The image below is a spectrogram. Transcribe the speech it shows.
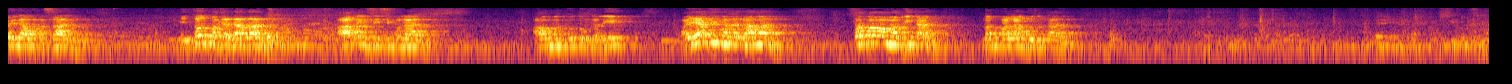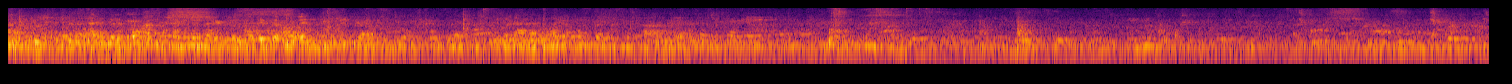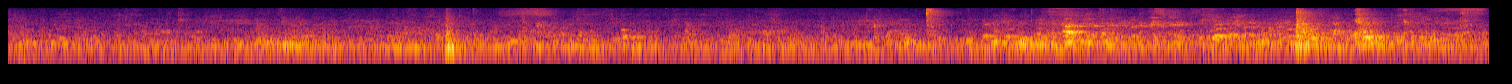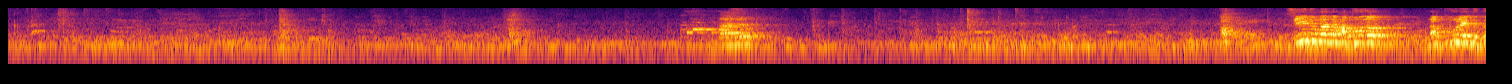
tayo pinawakasan. Itong paglalaban, aking sisimulan. Ang magtutunggali ay ating malalaman sa pamamagitan ng palabunutan زينو من عبودك نقول لك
